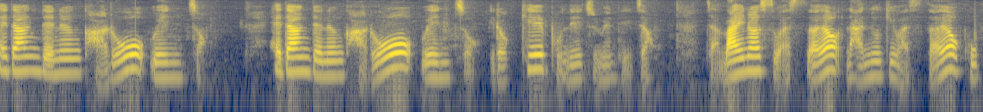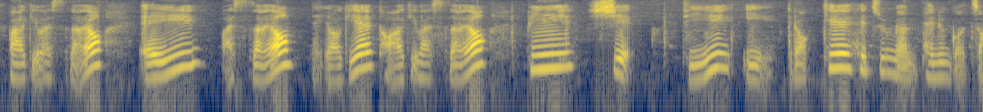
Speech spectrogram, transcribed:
해당되는 가로 왼쪽, 해당되는 가로 왼쪽 이렇게 보내주면 되죠. 자, 마이너스 왔어요. 나누기 왔어요. 곱하기 왔어요. A 왔어요. 네, 여기에 더하기 왔어요. B, C, D, E 이렇게 해주면 되는 거죠.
